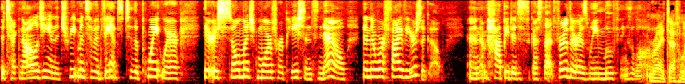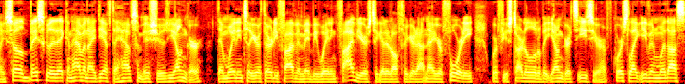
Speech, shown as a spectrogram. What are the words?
The technology and the treatments have advanced to the point where there is so much more for patients now than there were five years ago. And I'm happy to discuss that further as we move things along. Right, definitely. So basically, they can have an idea if they have some issues younger than waiting until you're 35 and maybe waiting five years to get it all figured out. Now you're 40, where if you start a little bit younger, it's easier. Of course, like even with us,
